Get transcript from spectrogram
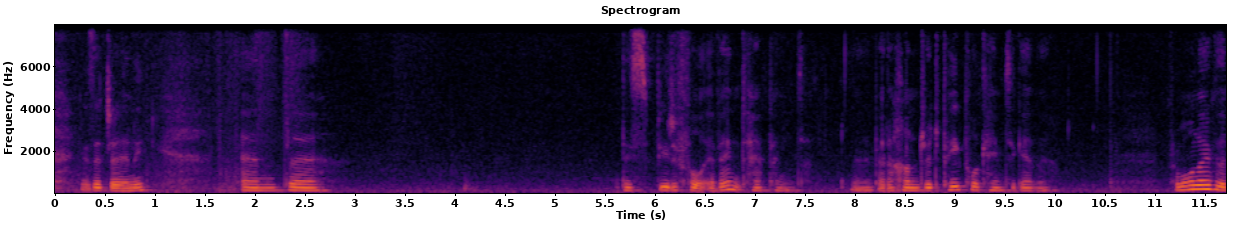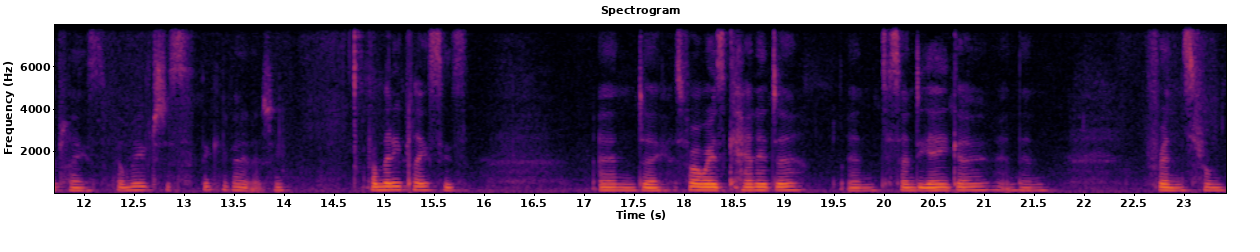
it was a journey, and uh, this beautiful event happened. Uh, about a hundred people came together from all over the place. I feel moved just thinking about it actually. From many places. And uh, as far away as Canada and San Diego, and then friends from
